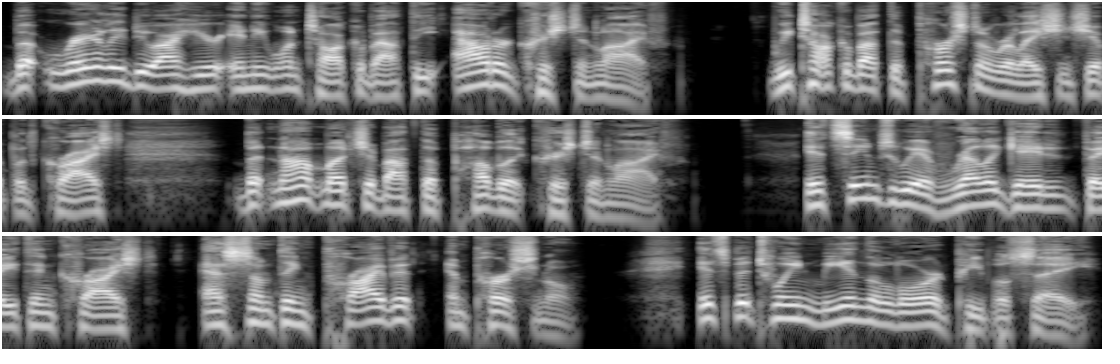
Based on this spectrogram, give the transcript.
but rarely do I hear anyone talk about the outer Christian life. We talk about the personal relationship with Christ, but not much about the public Christian life. It seems we have relegated faith in Christ as something private and personal. It's between me and the Lord, people say.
